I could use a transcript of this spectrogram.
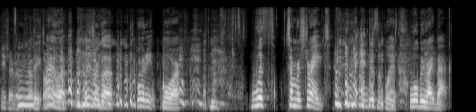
These are really mm. good. they are. Anyway, these are good. We're gonna eat more with some restraint and discipline. We'll be right back.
